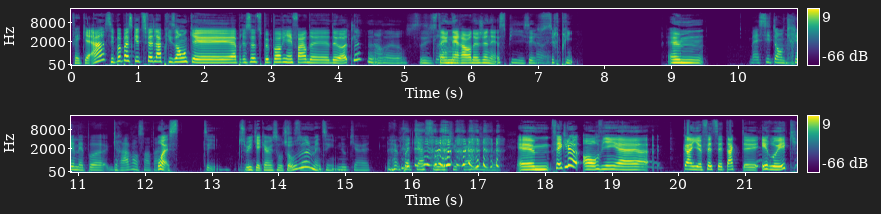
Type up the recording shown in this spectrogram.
Fait que, ah, c'est pas parce que tu fais de la prison que après ça, tu peux pas rien faire de, de hot, là. Euh, C'était une erreur de jeunesse, puis c'est Ah ouais. repris. Euh, Ben, si ton crime est pas grave, on s'entend. ouais, c'est- tu sais, tuer quelqu'un, c'est autre chose, là, mais tu sais. Nous qui un, un podcast sur le true crime. Euh, fait que là, on revient à quand il a fait cet acte euh, héroïque.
